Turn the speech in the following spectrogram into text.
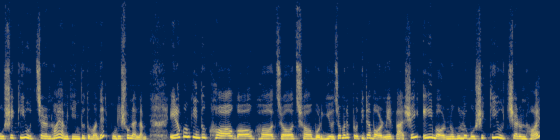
বসে কি উচ্চারণ হয় আমি কিন্তু তোমাদের পড়ে শোনালাম। এরকম কিন্তু খ গ, ঘ, চ, ছ বর্গীয় জ মানে প্রতিটা বর্ণের পাশেই এই বর্ণগুলো বসে কি উচ্চারণ হয়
